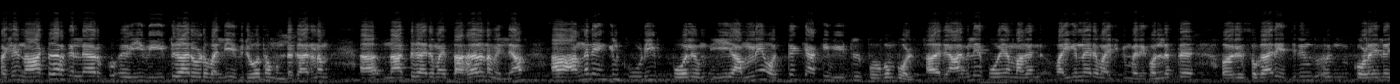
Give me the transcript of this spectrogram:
പക്ഷെ നാട്ടുകാർക്ക് എല്ലാവർക്കും ഈ വീട്ടുകാരോട് വലിയ വിരോധമുണ്ട്. കാരണം നാട്ടുകാരുമായി സഹകരണമില്ല. അങ്ങനെയെങ്കിൽ കൂടി പോലും ഈ അമ്മയെ ഒറ്റയ്ക്കാക്കി വീട്ടിൽ പോകുമ്പോൾ രാവിലെ പോയ മകൻ വൈകുന്നേരമായിരിക്കും വരെ കൊല്ലത്ത് ഒരു സ്വകാര്യ എഞ്ചിനീയറിംഗ് കോളേജിലെ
